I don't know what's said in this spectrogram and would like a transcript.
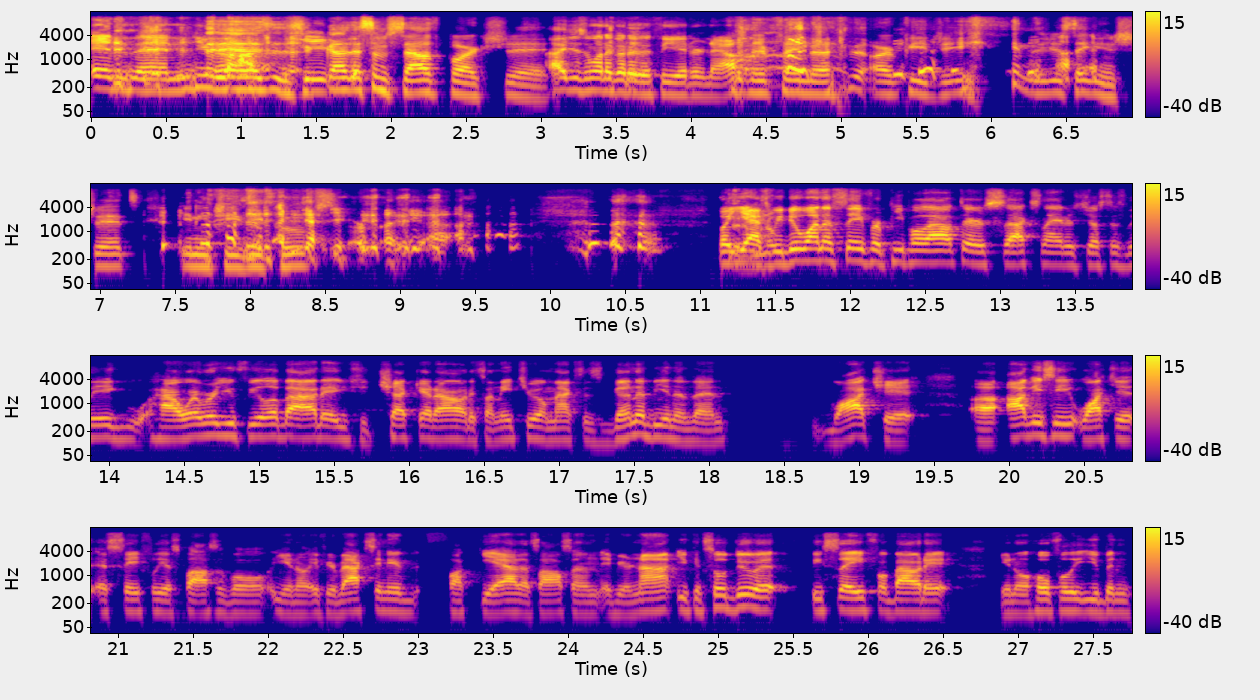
and then you. yeah, this is. God, that's some South Park shit. I just want to go to the theater now. When they're playing the, the RPG and they're just taking shits, eating cheesy yeah, poops. you're right, yeah. But yes, we do want to say for people out there, Zack Snyder's Justice League, however you feel about it, you should check it out. It's on HBO Max. It's gonna be an event. Watch it. Uh, obviously, watch it as safely as possible. You know, if you're vaccinated, fuck yeah, that's awesome. If you're not, you can still do it. Be safe about it. You know, hopefully you've been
